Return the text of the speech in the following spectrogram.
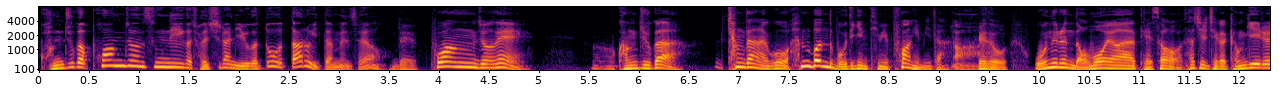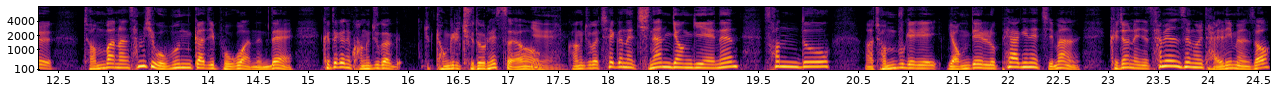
광주가 포항전 승리가 절실한 이유가 또 따로 있다면서요. 네, 포항전에 어, 광주가 창단하고 한 번도 못 이긴 팀이 포항입니다. 아. 그래서 오늘은 넘어야 돼서 사실 제가 경기를 전반 한 35분까지 보고 왔는데 그때까지 광주가 경기를 주도를 했어요. 예. 광주가 최근에 지난 경기에는 선두 어, 전북에게 0대 1로 패하긴 했지만 그 전에 이제 3연승을 달리면서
